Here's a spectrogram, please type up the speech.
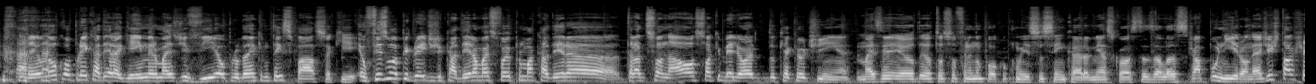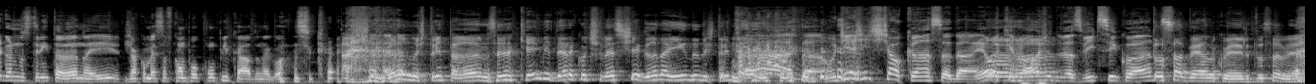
Cara, eu não comprei cadeira gamer, mas devia. O problema é que não tem espaço aqui. Eu fiz um upgrade de cadeira, mas foi pra uma cadeira tradicional, só que melhor do que a que eu tinha. Mas eu, eu tô sofrendo um pouco com isso, sim, cara. Minhas costas, elas já puniram, né? A gente tava chegando nos 30 anos aí, já começa a ficar um pouco complicado o negócio, cara. Tá chegando nos 30 anos? Quem me dera que eu tivesse chegando ainda nos 30 anos. Ah, Dan. Um dia a gente te alcança, Dan. Eu aqui no auge dos meus 25 anos. Tô sabendo com ele, tô sabendo.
